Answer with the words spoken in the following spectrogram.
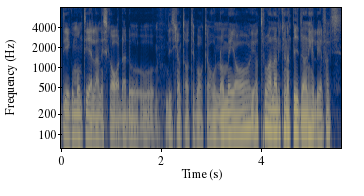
Diego Montiel han är skadad och, och vi ska inte ta tillbaka honom. Men jag, jag tror han hade kunnat bidra en hel del faktiskt.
